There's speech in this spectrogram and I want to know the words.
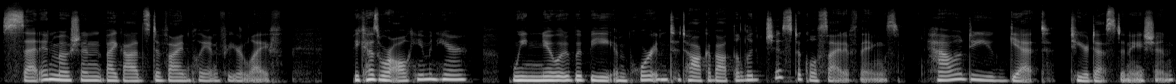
set in motion by God's divine plan for your life. Because we're all human here, we knew it would be important to talk about the logistical side of things. How do you get to your destination?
